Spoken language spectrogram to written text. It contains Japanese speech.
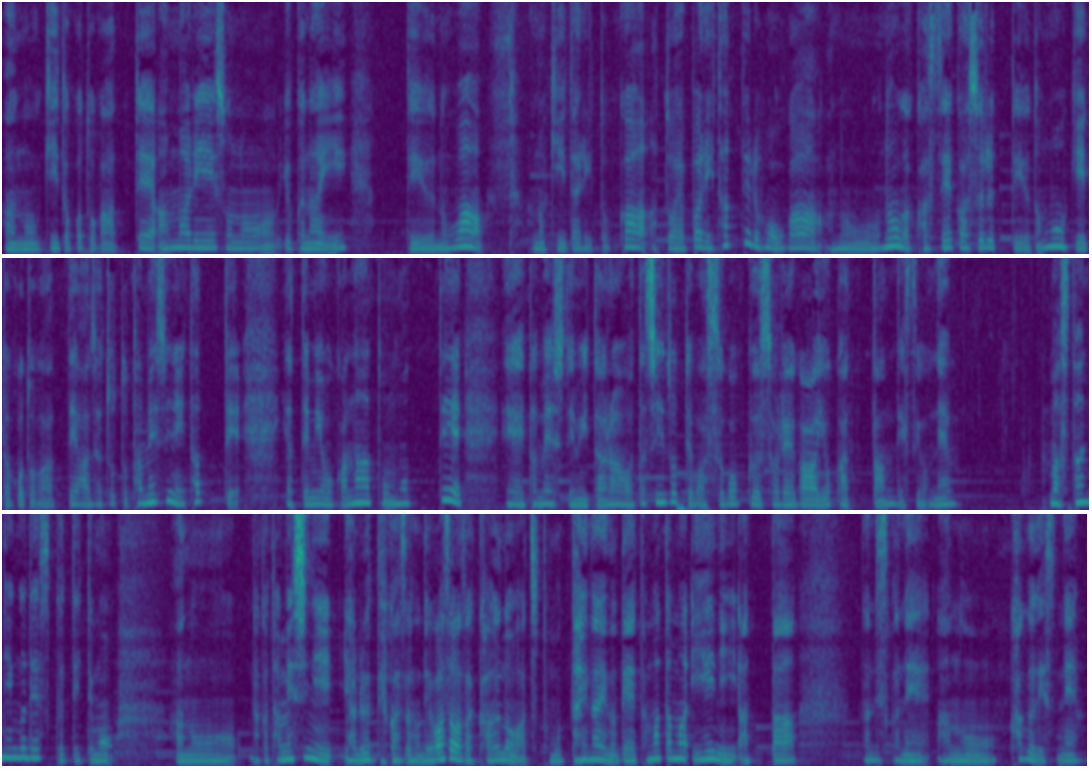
あの聞いたことがあってあんまりその良くないっていうのはあの聞いたりとかあとはやっぱり立ってる方があの脳が活性化するっていうのも聞いたことがあってあじゃあちょっと試しに立ってやってみようかなと思って、えー、試してみたら私にとってはすごくそれが良かったんですよね。まあ、スタンディングデスクって言ってもあのなんか試しにやるっていう感じなのでわざわざ買うのはちょっともったいないのでたまたま家にあった何ですかねあの家具ですね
